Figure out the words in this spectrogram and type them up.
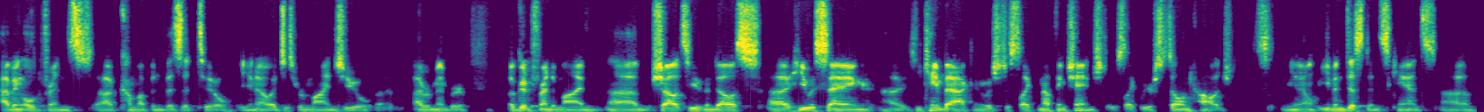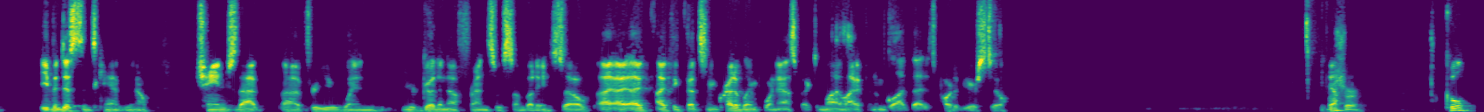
having old friends uh, come up and visit too. You know, it just reminds you. Uh, I remember a good friend of mine. Um, shout out to you, Vandelis. Uh, he was saying uh, he came back and it was just like nothing changed. It was like we were still in college. It's, you know, even distance can't. Uh, even distance can't. You know change that uh, for you when you're good enough friends with somebody. So I, I, I think that's an incredibly important aspect of my life, and I'm glad that it's part of yours too. Yeah, sure. Cool.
